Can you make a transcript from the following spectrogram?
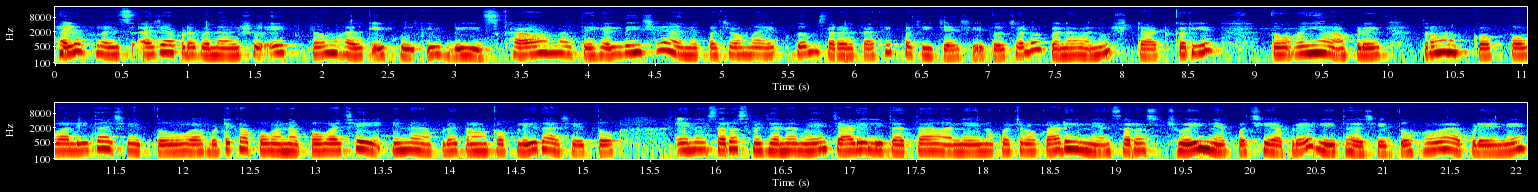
હેલો ફ્રેન્ડ્સ, આજે આપણે બનાવીશું એકદમ હલકી ફુલકી ડીશ. ખાવામાં તે હેલ્ધી છે અને પચવામાં એકદમ સરળતાથી પચી જાય છે. તો ચલો બનાવવાનું સ્ટાર્ટ કરીએ. તો અહીંયા આપણે ત્રણ કપ પૌવા લીધા છે. તો આ બટેકા પૌવાના પૌવા છે, એને આપણે ત્રણ કપ લીધા છે. તો એને સરસ મજાના મેં ચાળી લીધા હતા અને એનો કચરો કાઢીને સરસ જોઈને પછી આપણે લીધા છે. તો હવે આપણે એને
